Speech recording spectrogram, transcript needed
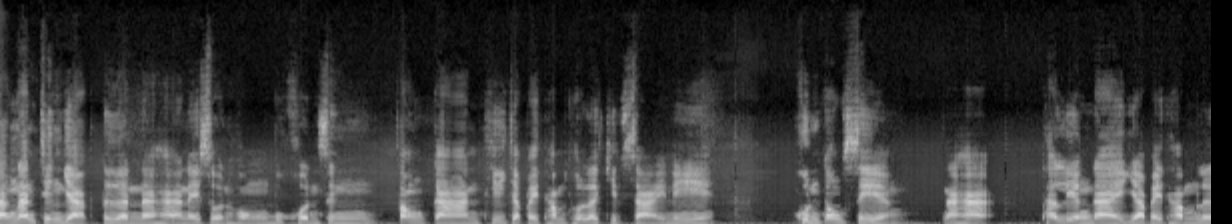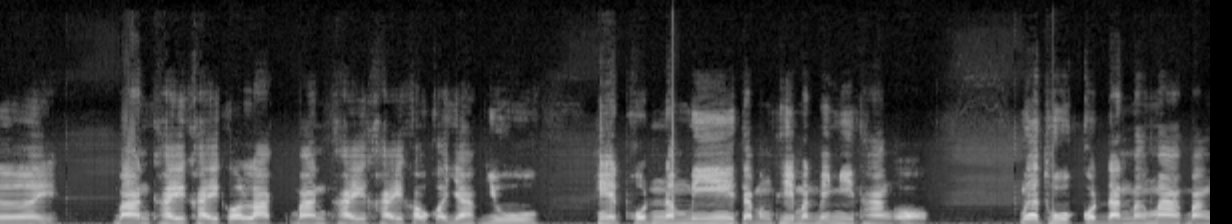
ดังนั้นจึงอยากเตือนนะฮะในส่วนของบุคคลซึ่งต้องการที่จะไปทำธุรกิจสายนี้ คุณต้องเสี่ยงนะฮะ ถ้าเลี่ยงได้อย่าไปทำเลย บ้านใครใครก็รัก บ้านใครใครเขาก็อยากอยู่ เหตุผลนำมี แต่บางทีมันไม่มีทางออก เมื่อถูกกดดันมากๆ บาง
